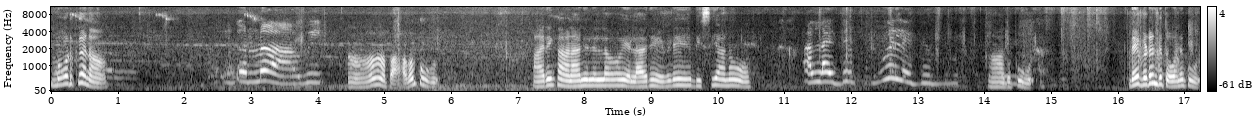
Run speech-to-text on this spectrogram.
ഉമ്മ കൊടുക്കണോ? ആ പാവം പൂവ്. ആരെയും കാണാനില്ലല്ലോ. എല്ലാവരും എവിടെ? ബിസിയാണോ? ആ അത് പൂവ്. ഇതാ ഇവിടെ ഉണ്ട് തോന പൂവ്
